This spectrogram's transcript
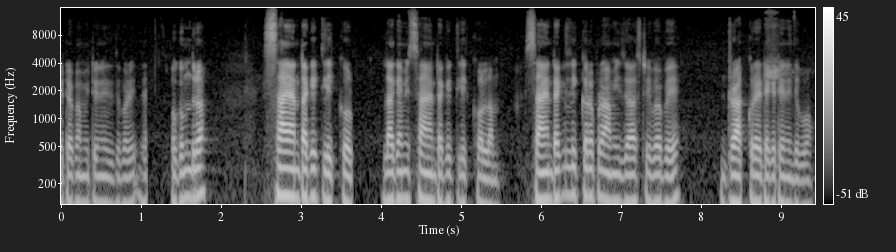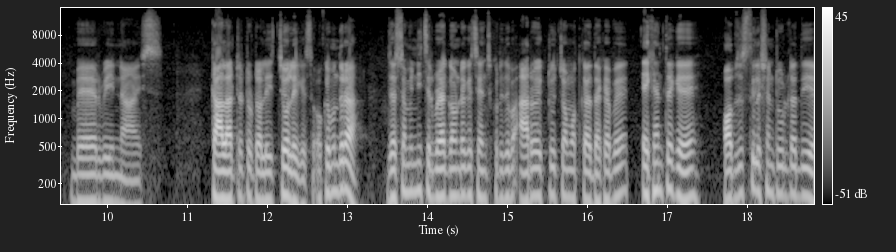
এটাকে আমি টেনে দিতে পারি। ওকে বন্ধুরা সায়ানটাকে ক্লিক কর লাগে আমি সায়ানটাকে ক্লিক করলাম। সায়ানটাকে ক্লিক করার পর আমি জাস্ট এভাবে ড্রাগ করে এটাকে টেনে দেবো। ভেরি নাইস কালারটা টোটালি চলে গেছে। ওকে বন্ধুরা জাস্ট আমি নিচের ব্যাকগ্রাউন্ডটাকে চেঞ্জ করে দেবো। আরও একটু চমৎকার দেখাবে। এখান থেকে অবজেক্ট সিলেকশন টুলটা দিয়ে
